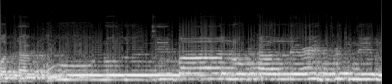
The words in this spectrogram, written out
কথা কুনুল জীবাণু কালে নীল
